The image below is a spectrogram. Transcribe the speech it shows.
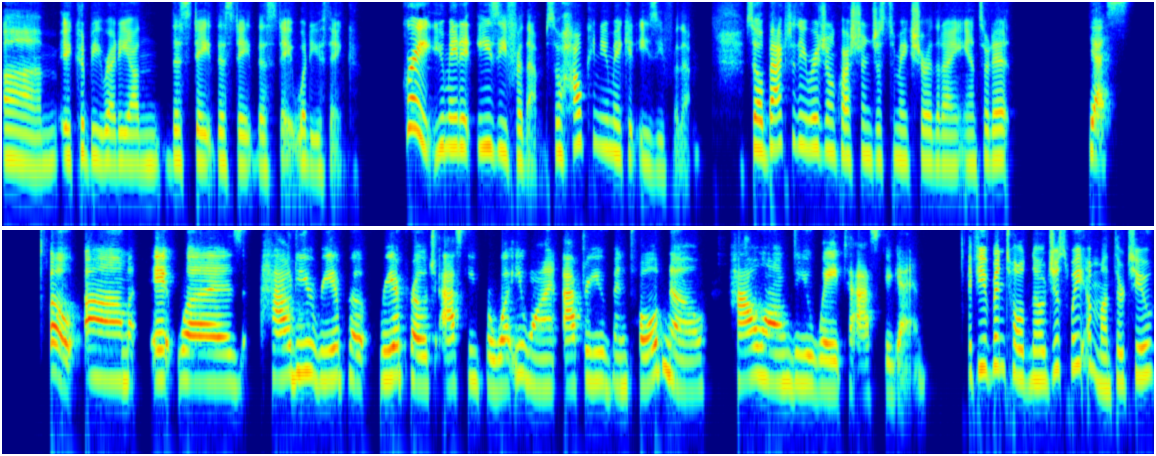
Um, it could be ready on this date, this date, this date. What do you think? Great. You made it easy for them. So, how can you make it easy for them? So, back to the original question, just to make sure that I answered it. Yes. Oh, um, it was how do you reappro- reapproach asking for what you want after you've been told no? How long do you wait to ask again? If you've been told no, just wait a month or two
